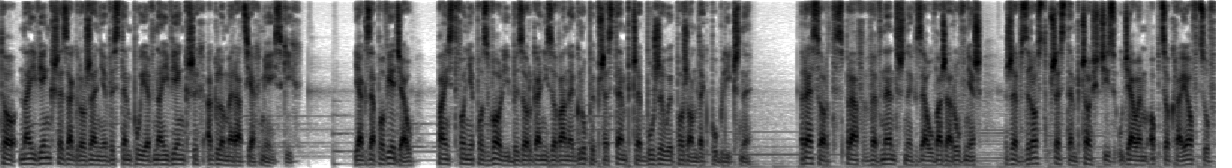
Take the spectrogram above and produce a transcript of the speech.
to największe zagrożenie występuje w największych aglomeracjach miejskich. Jak zapowiedział, państwo nie pozwoli, by zorganizowane grupy przestępcze burzyły porządek publiczny. Resort Spraw Wewnętrznych zauważa również, że wzrost przestępczości z udziałem obcokrajowców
